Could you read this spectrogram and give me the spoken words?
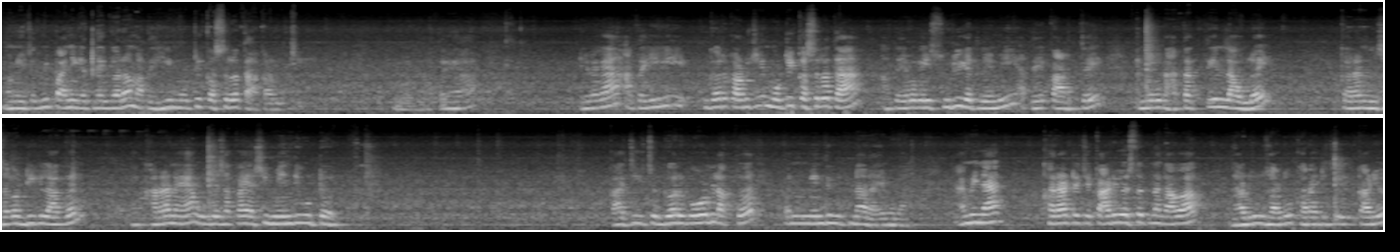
म्हणून ह्याच्यात मी पाणी घेतलं गरम. आता ही मोठी कसरत आहे काढूची. आता ह्या हे बघा आता ही घर काढूची मोठी कसरत आहे आता हे बघा ही सुरी घेतली मी. आता हे काढते. आणि हे बघा हातात तेल लावलं आहे कारण सगळं डिग लागल. खरा नाही उद्या सकाळी अशी मेहंदी उठल. काजीचं घर गोड लागतं पण मेहंदी उठणार आहे बघा. आम्ही ना खराट्याचे काढीव असतात ना गावात झाडू झाडू खराट्याचे काढीव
